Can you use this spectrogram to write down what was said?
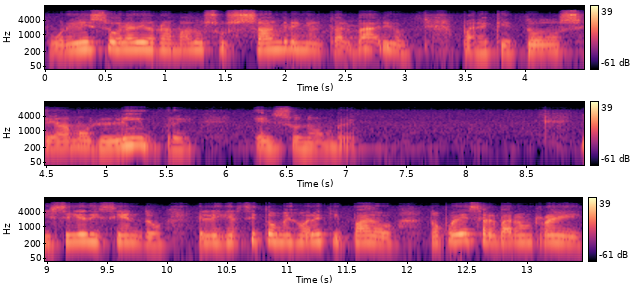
Por eso Él ha derramado su sangre en el Calvario, para que todos seamos libres en su nombre. Y sigue diciendo, el ejército mejor equipado no puede salvar a un rey,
